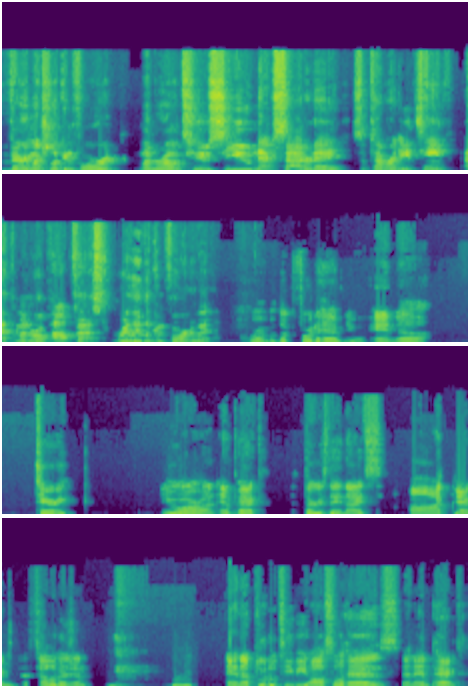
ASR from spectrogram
very much looking forward, Monroe, to see you next Saturday, September 18th at the Monroe Pop Fest. Really looking forward to it. All right. We look forward to having you. And uh, Terry, you are on Impact Thursday nights on mm-hmm. AXS Television. Mm-hmm. And uh, Pluto TV also has an Impact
